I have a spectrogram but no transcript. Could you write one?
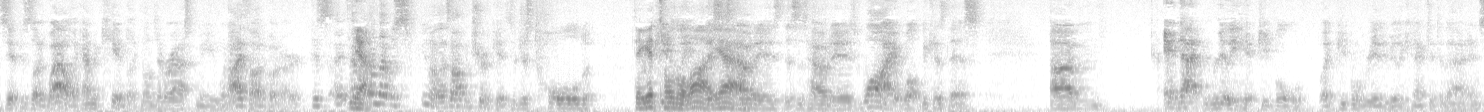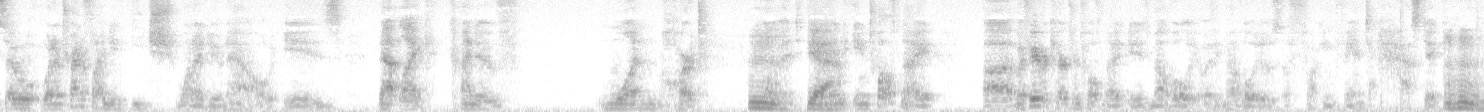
Zip is like, "Wow, like I'm a kid. Like, no one's ever asked me what I thought about art because I, I Yeah. found that was, you know, that's often true of kids. They're just told." They get told a lot. This Yeah. is how it is. This is how it is. Why? Well, because this. Um, and that really hit people. Like people really, really connected to that. And so, what I'm trying to find in each one I do now is that like kind of one heart Mm, moment. yeah. And in Twelfth Night, uh, my favorite character in Twelfth Night is Malvolio. I think Malvolio is a fucking fantastic hmm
